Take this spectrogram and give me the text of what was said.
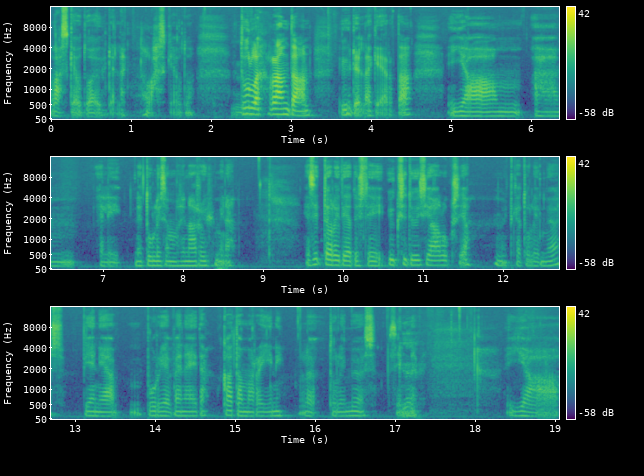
laskeutua yhdellä, laskeutua, tulla rantaan yhdellä kertaa. Ja, ähm, eli ne tuli semmoisina ryhminä. Ja sitten oli tietysti yksityisiä aluksia, mitkä tuli myös, pieniä purjeveneitä, katamariini tuli myös sinne. Okay. Ja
